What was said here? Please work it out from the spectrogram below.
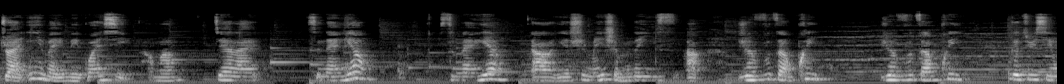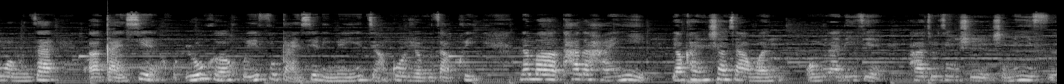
转译为没关系，好吗？接下来是哪样？怎么样啊？也是没什么的意思啊。Je vous en prie，Je vous en prie。这个句型我们在呃感谢如何回复感谢里面也讲过 Je vous en prie。那么它的含义要看上下文，我们来理解它究竟是什么意思，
